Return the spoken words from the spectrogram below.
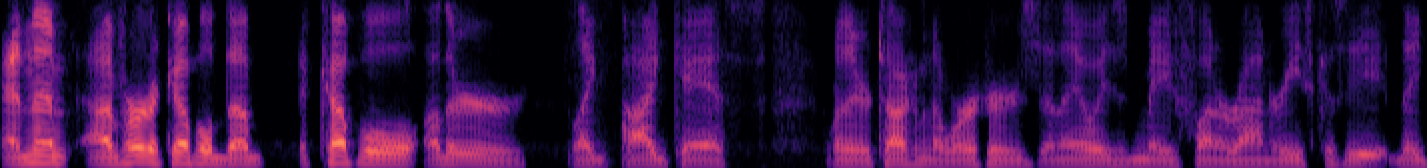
And then I've heard a couple dub, a couple other like podcasts where they were talking to the workers, and they always made fun of Ron Reese because he they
